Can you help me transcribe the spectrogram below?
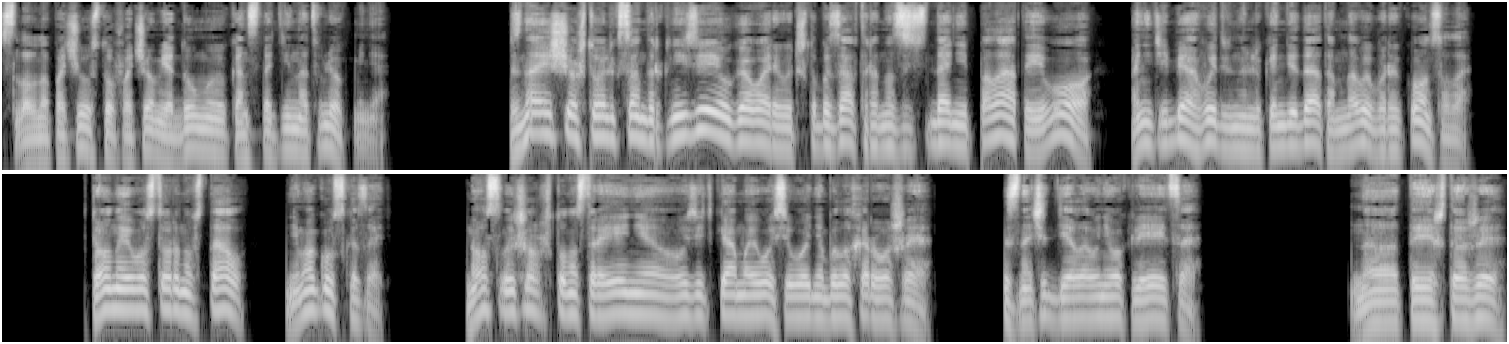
Словно почувствовав, о чем я думаю, Константин отвлек меня. Знаю еще, что Александр князей уговаривает, чтобы завтра на заседании палаты его, а не тебя, выдвинули кандидатом на выборы консула. Кто на его сторону встал, не могу сказать. Но слышал, что настроение у зятька моего сегодня было хорошее. Значит, дело у него клеится. Но ты что же,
